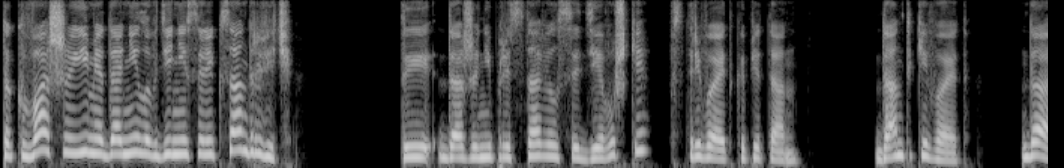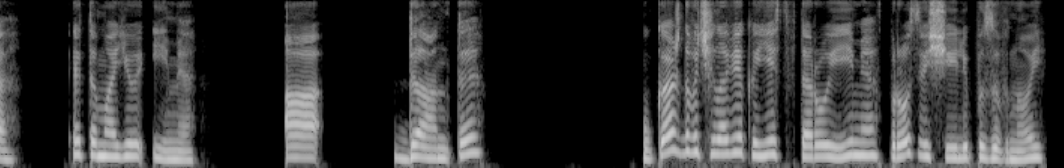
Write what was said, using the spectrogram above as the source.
«Так ваше имя Данилов Денис Александрович?» «Ты даже не представился девушке?» – встревает капитан. Данте кивает. «Да, это мое имя. А Данте?» «У каждого человека есть второе имя, прозвище или позывной»,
